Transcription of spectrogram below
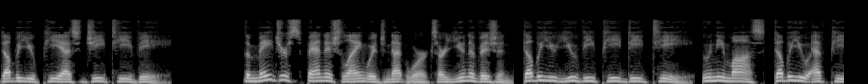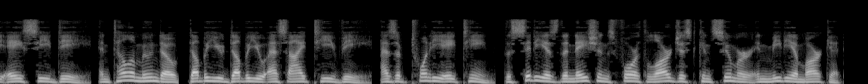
WPSG TV. The major Spanish-language networks are Univision, WUVP-DT, Unimas, WFPACD, and Telemundo, WWSI-TV. As of 2018, the city is the nation's fourth largest consumer in media market,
